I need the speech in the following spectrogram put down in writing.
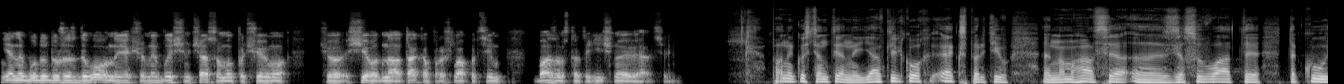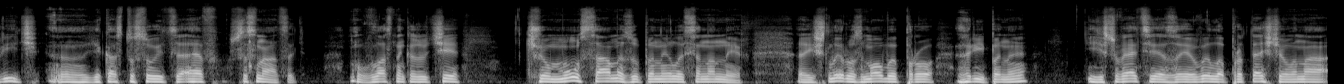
я не буду дуже здивований, якщо найближчим часом ми почуємо, що ще одна атака пройшла по цим базам стратегічної авіації. Пане Костянтине, я в кількох експертів е, намагався е, з'ясувати таку річ, е, яка стосується F-16. Ну, власне кажучи, чому саме зупинилися на них? Йшли розмови про Гріпени, і Швеція заявила про те, що вона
